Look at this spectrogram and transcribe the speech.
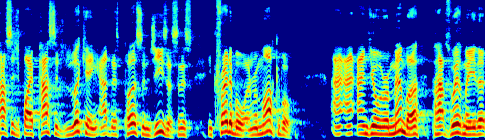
passage by passage, looking at this person, Jesus, and it's incredible and remarkable. And, you'll remember, perhaps with me, that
